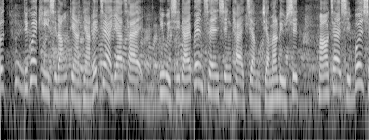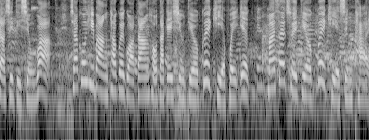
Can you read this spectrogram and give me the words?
在过去是人定定咧食野菜，因为时代变迁，生态渐渐啊流失，毛这食物消失伫生活。社区希望透过活动，让大家想到过去的回忆，买使找到过去的生态。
